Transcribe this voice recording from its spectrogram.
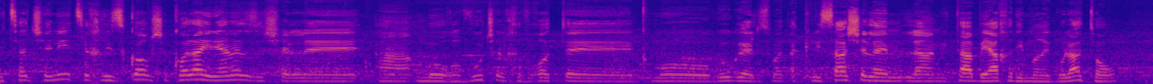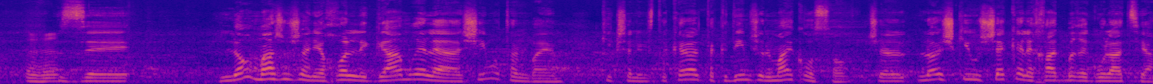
מצד שני, צריך לזכור שכל העניין הזה של uh, המעורבות של חברות uh, כמו גוגל, זאת אומרת, הכניסה שלהם למיטה ביחד עם הרגולטור, mm-hmm. זה לא משהו שאני יכול לגמרי להאשים אותן בהם. כי כשאני מסתכל על תקדים של מייקרוסופט, שלא השקיעו שקל אחד ברגולציה,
